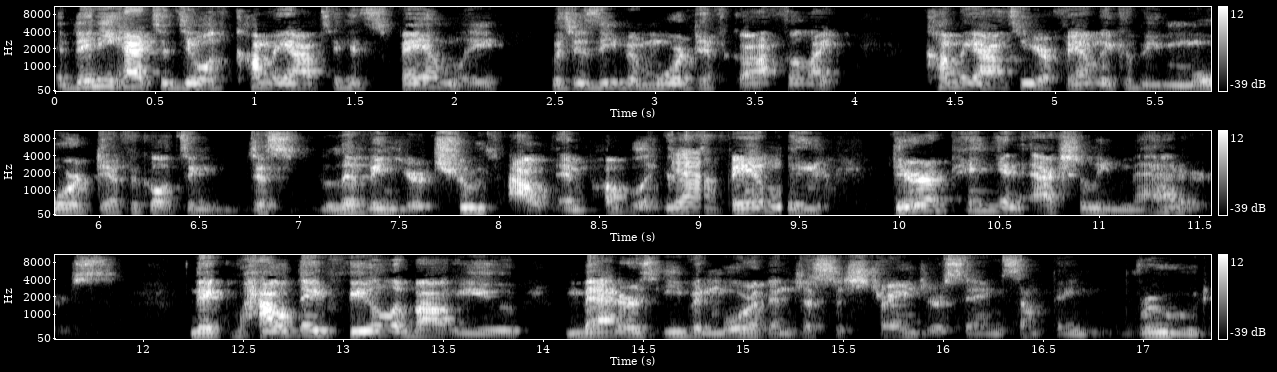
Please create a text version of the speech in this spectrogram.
And then he had to deal with coming out to his family which is even more difficult. I feel like coming out to your family could be more difficult than just living your truth out in public. Yeah. family their opinion actually matters like how they feel about you matters even more than just a stranger saying something rude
